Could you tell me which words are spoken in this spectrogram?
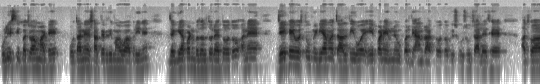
પોલીસથી બચવા માટે પોતાને સાતેર દિમાગ વાપરીને જગ્યા પણ બદલતો રહેતો હતો અને જે કંઈ વસ્તુ મીડિયામાં ચાલતી હોય એ પણ એમને ઉપર ધ્યાન રાખતો હતો કે શું શું ચાલે છે અથવા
